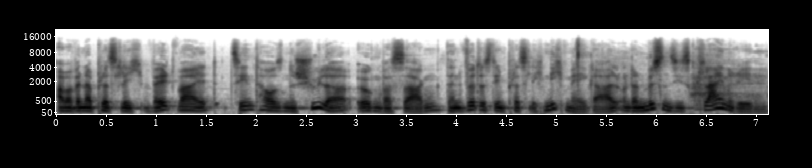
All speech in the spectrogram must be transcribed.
Aber wenn da plötzlich weltweit Zehntausende Schüler irgendwas sagen, dann wird es denen plötzlich nicht mehr egal und dann müssen sie es kleinreden.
